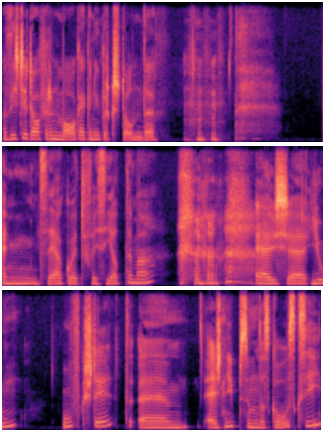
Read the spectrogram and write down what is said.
Was ist dir da für ein Mann gegenüber gestanden? ein sehr gut frisierter Mann. er ist äh, jung, aufgestellt. Ähm, er war nicht besonders groß. Gewesen.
